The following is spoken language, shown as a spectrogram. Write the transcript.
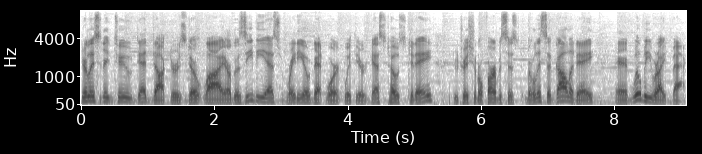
You're listening to Dead Doctors Don't Lie on the ZBS Radio Network with your guest host today, nutritional pharmacist Melissa Galladay, and we'll be right back.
